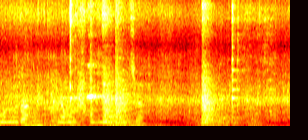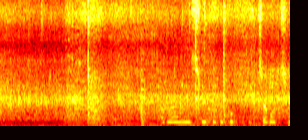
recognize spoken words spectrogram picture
বন্ধুরা, কেমন সুন্দর হয়েছে। আপনারা নিশ্চয়ই খেতে খুব ইচ্ছা করছে।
